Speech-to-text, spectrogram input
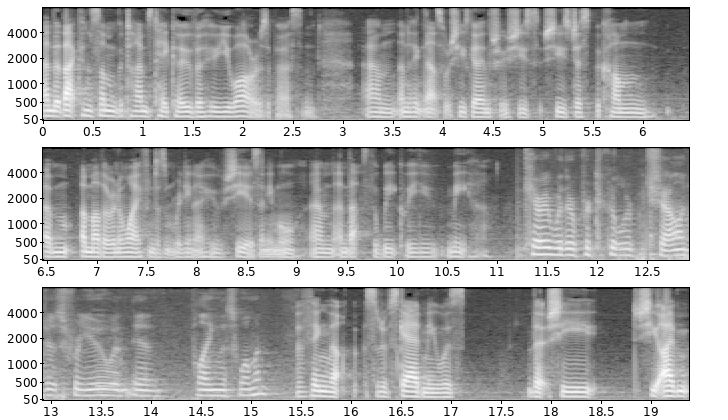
and that that can sometimes take over who you are as a person. Um, and I think that's what she's going through. She's she's just become a, a mother and a wife and doesn't really know who she is anymore. Um, and that's the week where you meet her. Carey, were there particular challenges for you in, in playing this woman? The thing that sort of scared me was that she she I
